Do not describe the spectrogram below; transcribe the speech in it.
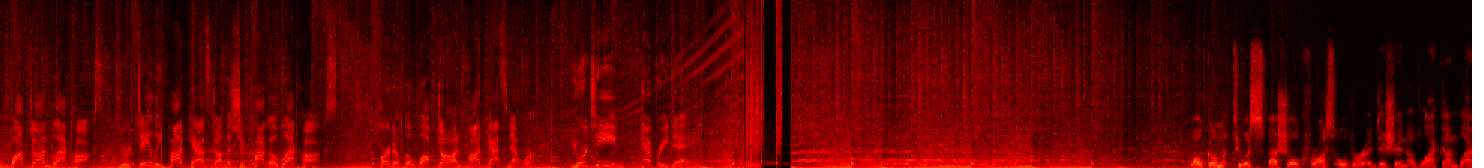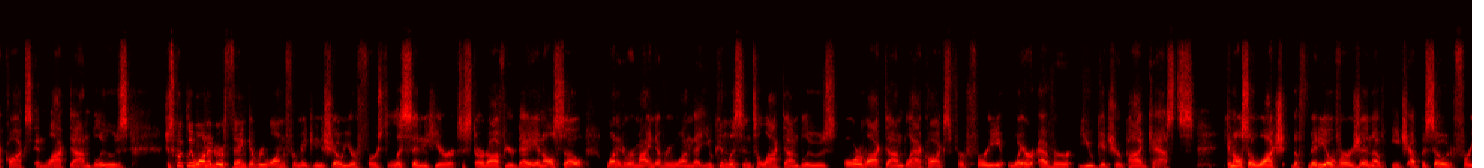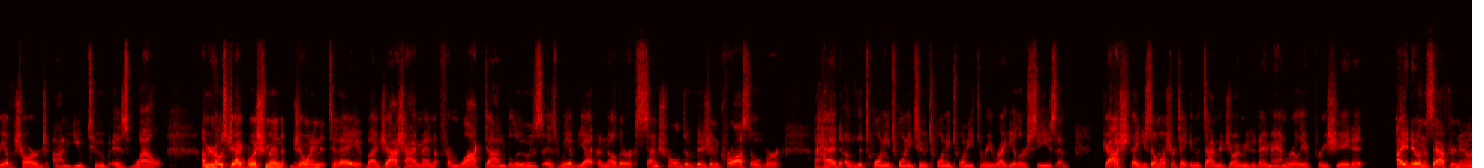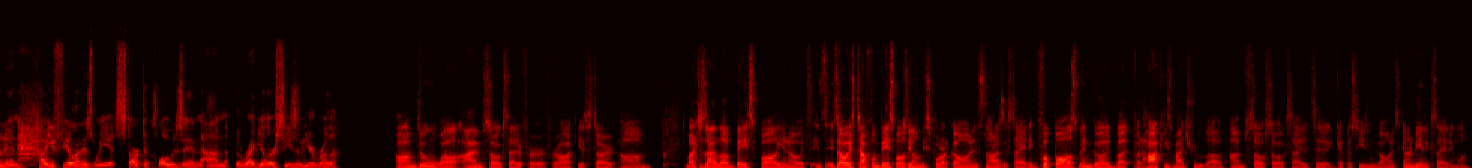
are Locked On Blackhawks, your daily podcast on the Chicago Blackhawks. Part of the Locked On Podcast Network. Your team every day. Welcome to a special crossover edition of Locked On Blackhawks and Locked On Blues. Just quickly wanted to thank everyone for making the show your first listen here to start off your day. And also wanted to remind everyone that you can listen to Locked On Blues or Locked On Blackhawks for free wherever you get your podcasts. You can also watch the video version of each episode free of charge on YouTube as well. I'm your host, Jack Bushman, joined today by Josh Hyman from Locked On Blues as we have yet another Central Division crossover ahead of the 2022 2023 regular season. Josh, thank you so much for taking the time to join me today, man. Really appreciate it. How you doing this afternoon and how you feeling as we start to close in on the regular season here, brother? Oh, I'm doing well. I'm so excited for for hockey to start. Um, as much as I love baseball, you know, it's it's it's always tough when baseball is the only sport going. It's not as exciting. Football's been good, but but hockey's my true love. I'm so so excited to get the season going. It's going to be an exciting one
